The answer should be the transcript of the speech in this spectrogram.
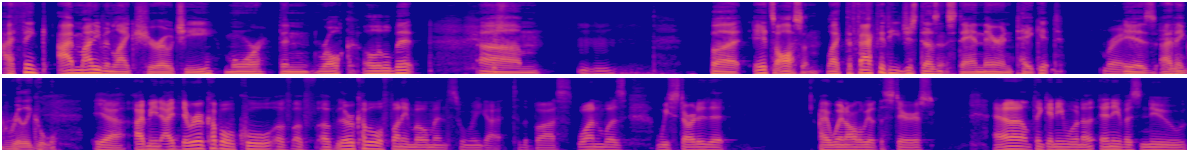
I think I might even like Shuro Chi more than Rhulk a little bit. Um, hmm but it's awesome. Like the fact that he just doesn't stand there and take it Right. is, I think, really cool. Yeah, I mean, I there were a couple of cool of, of, of there were a couple of funny moments when we got to the boss. One was we started it. I went all the way up the stairs, and I don't think anyone any of us knew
